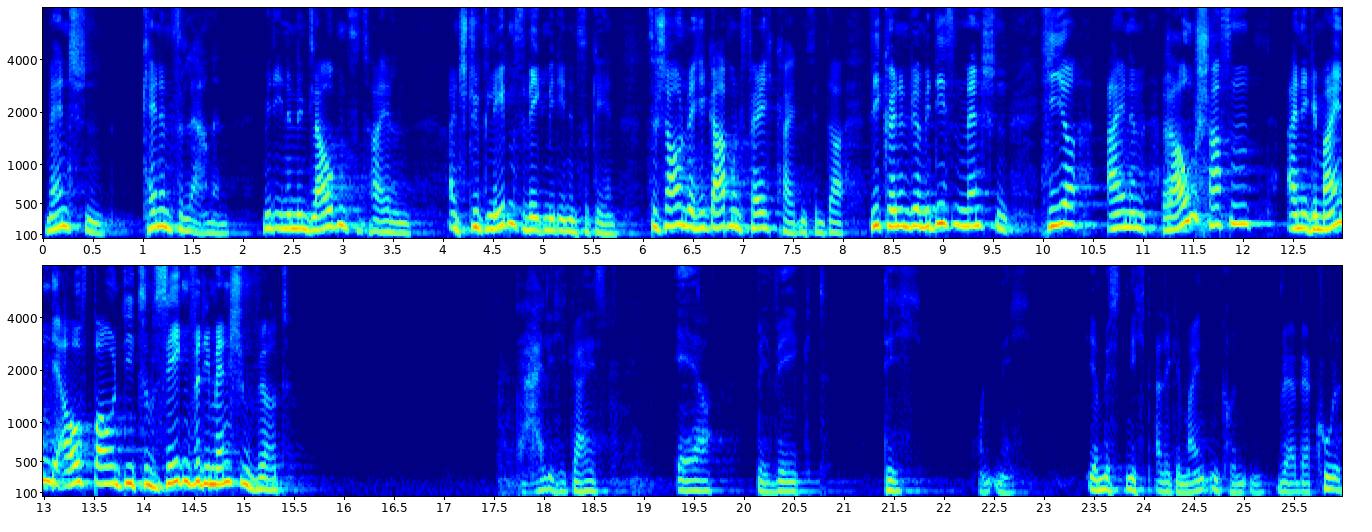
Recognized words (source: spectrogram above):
Menschen kennenzulernen, mit ihnen den Glauben zu teilen, ein Stück Lebensweg mit ihnen zu gehen, zu schauen, welche Gaben und Fähigkeiten sind da. Wie können wir mit diesen Menschen hier einen Raum schaffen, eine Gemeinde aufbauen, die zum Segen für die Menschen wird. Der Heilige Geist, er bewegt dich und mich. Ihr müsst nicht alle Gemeinden gründen. Wäre wär cool.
